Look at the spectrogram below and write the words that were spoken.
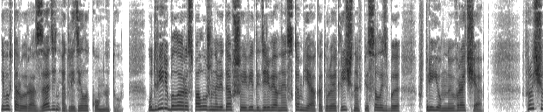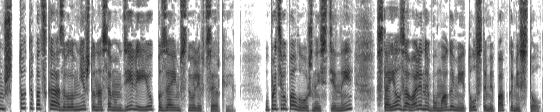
и во второй раз за день оглядела комнату. У двери была расположена видавшая виды деревянная скамья, которая отлично вписалась бы в приемную врача. Впрочем, что-то подсказывало мне, что на самом деле ее позаимствовали в церкви. У противоположной стены стоял заваленный бумагами и толстыми папками стол.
